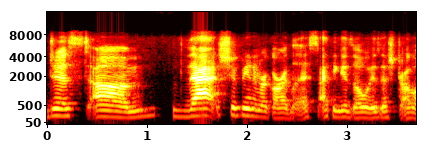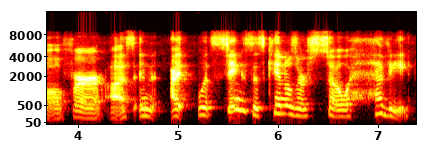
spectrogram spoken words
just um that shipping regardless i think is always a struggle for us. And i what stinks is candles are so heavy.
